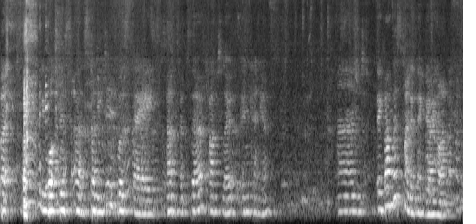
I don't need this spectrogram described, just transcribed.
but basically what this uh, study did was they um, observed antelopes in Kenya and they found this kind of thing going on.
